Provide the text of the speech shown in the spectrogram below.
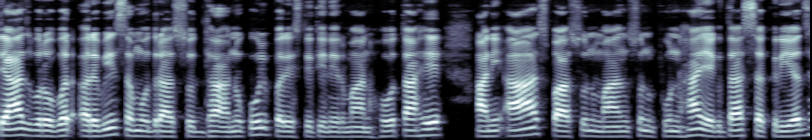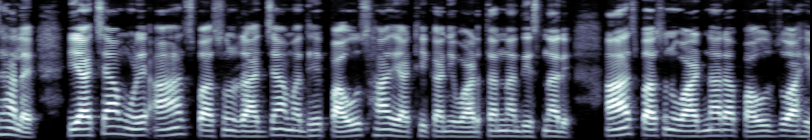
त्याचबरोबर अरबी समुद्रातसुद्धा अनुकूल परिस्थिती निर्माण होत आहे आणि आजपासून मान्सून पुन्हा एकदा सक्रिय झालाय. याच्यामुळे आजपासून राज्यामध्ये पाऊस हा या ठिकाणी वाढताना दिसणार आहे. आजपासून वाढणारा पाऊस जो आहे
